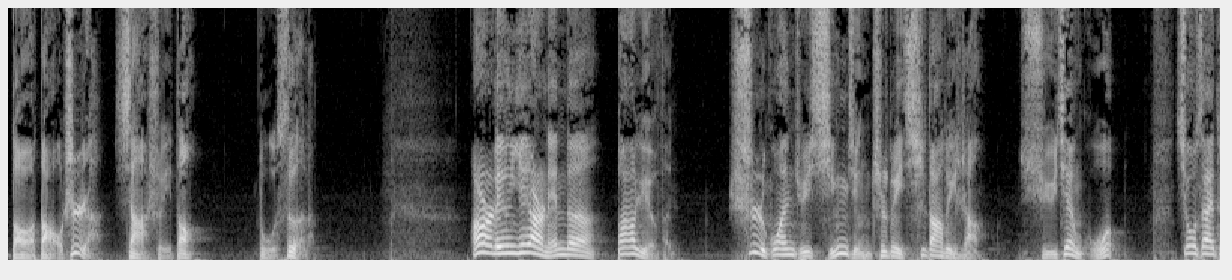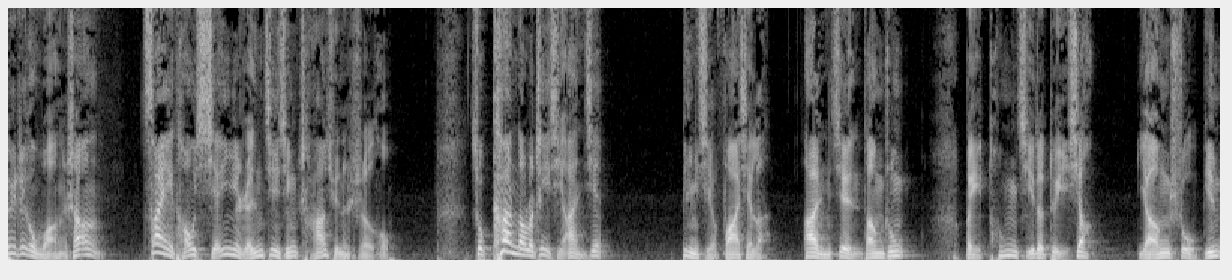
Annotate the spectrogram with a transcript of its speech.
导导致啊下水道堵塞了。二零一二年的八月份。市公安局刑警支队七大队长许建国就在对这个网上在逃嫌疑人进行查询的时候，就看到了这起案件，并且发现了案件当中被通缉的对象杨树斌、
